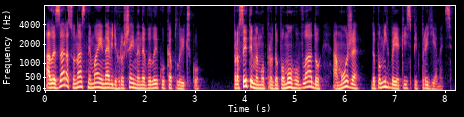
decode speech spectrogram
Але зараз у нас немає навіть грошей на невелику капличку. Проситимемо про допомогу владу, а може, допоміг би якийсь підприємець.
